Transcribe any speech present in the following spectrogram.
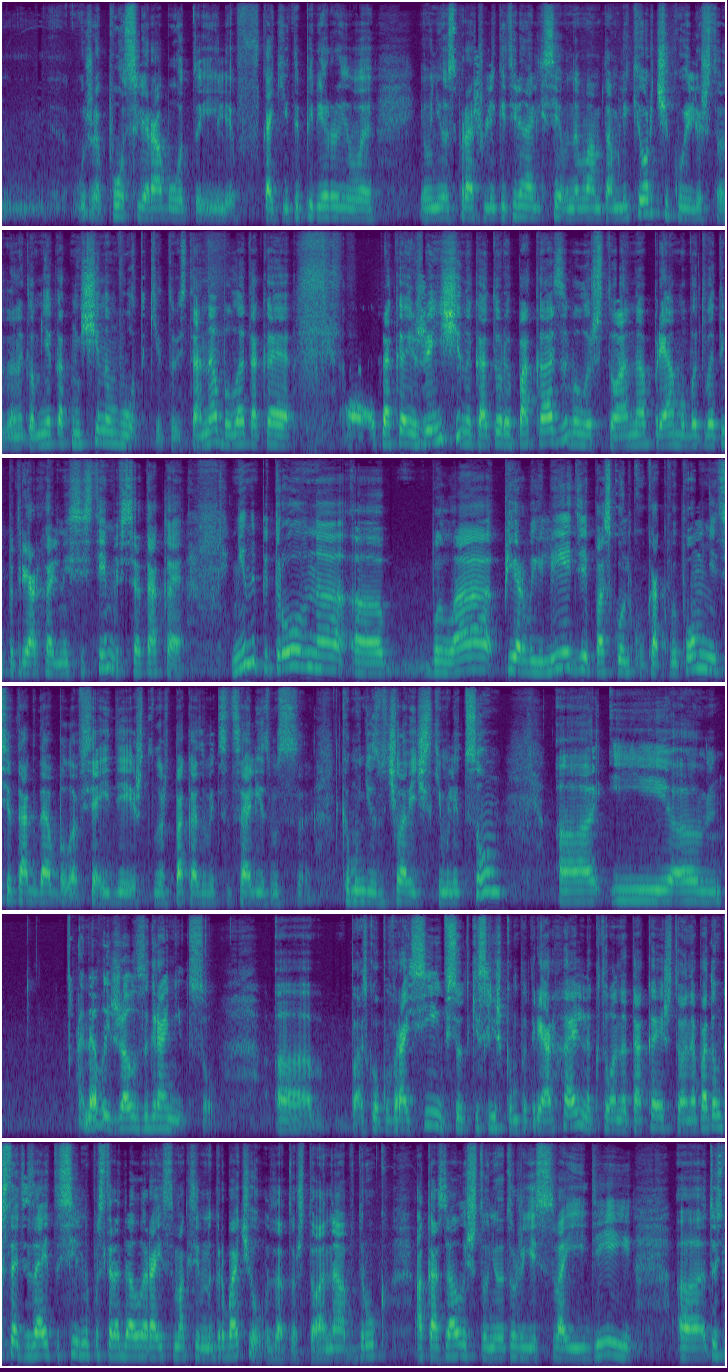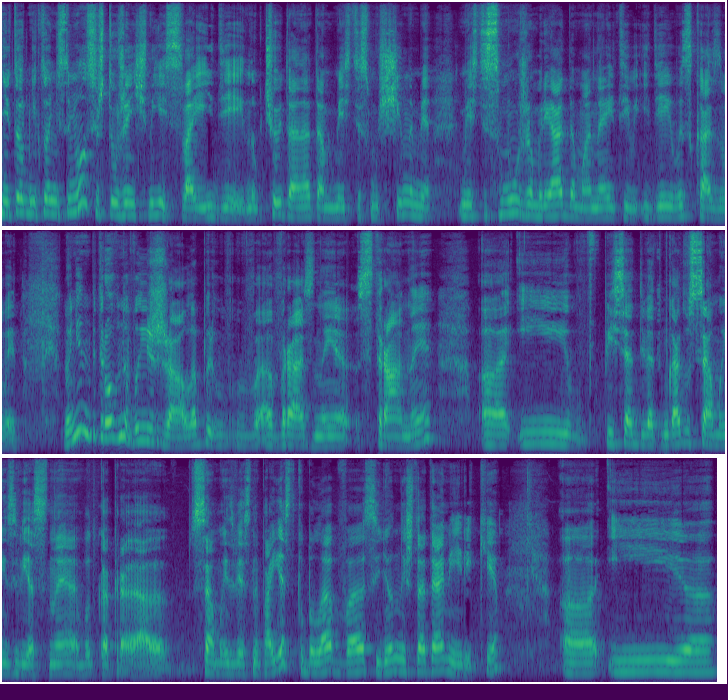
уже после работы или в какие-то перерывы, и у нее спрашивали, Екатерина Алексеевна, вам там ликерчику или что-то? Она говорит, мне как мужчинам водки. То есть она была такая, э, такая женщина, которая показывала, что она прямо вот в этой патриархальной системе вся такая. Нина Петровна э, была первой леди, поскольку, как вы помните, тогда была вся идея, что нужно показывать социализм с коммунизм с человеческим лицом, э, и эм, она выезжала за границу поскольку в России все-таки слишком патриархально, кто она такая, что она... Потом, кстати, за это сильно пострадала Раиса Максимовна Горбачева, за то, что она вдруг оказалась, что у нее тоже есть свои идеи. А, то есть никто, никто не сомневался, что у женщины есть свои идеи, но что это она там вместе с мужчинами, вместе с мужем рядом, она эти идеи высказывает. Но Нина Петровна выезжала в разные страны, а, и в 1959 году самая известная, вот как раз самая известная поездка была в Соединенные Штаты Америки. А, и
